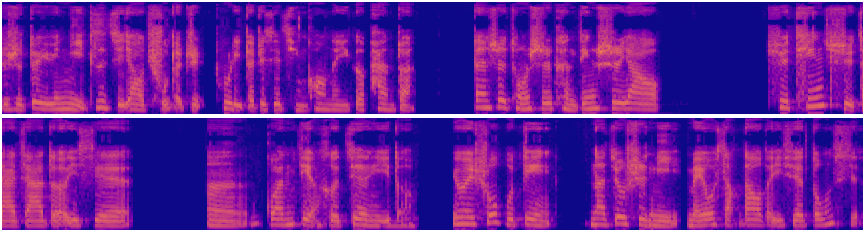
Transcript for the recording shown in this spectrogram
就是对于你自己要处的这处理的这些情况的一个判断，但是同时肯定是要去听取大家的一些嗯观点和建议的，因为说不定。那就是你没有想到的一些东西，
